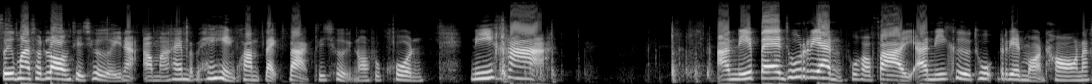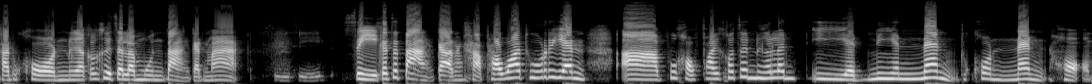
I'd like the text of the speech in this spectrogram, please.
ซื้อมาทดลองเฉยๆนะเอามาให้แบบให้เห็นความแตกต่างเฉยๆเนาะทุกคน นี่ค่ะ อันนี้เป็นทุเรียนภูเขาไฟ อันนี้คือทุเรียนหมอนทองนะคะ ทุกคนเนื้อก็คือจะละมุนต่างกันมากสีสีสีก็จะต่างกันค่ะ เพราะว่าทุเรียนอ่าภูเขาไฟเขาจะเนื้อละเอียดเนียนแน่น ทุกคนแน่นหอม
